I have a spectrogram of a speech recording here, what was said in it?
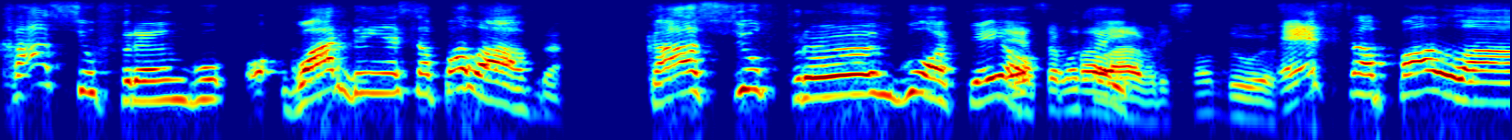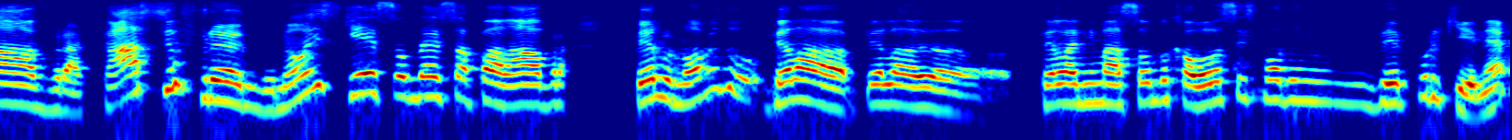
Cássio Frango. Guardem essa palavra. Cássio Frango, ok? Ó, Essa coloca aí. palavra, são duas. Essa palavra, Cássio Frango. Não esqueçam dessa palavra. Pelo nome do. Pela, pela, pela animação do Cauã, vocês podem ver por quê, né?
